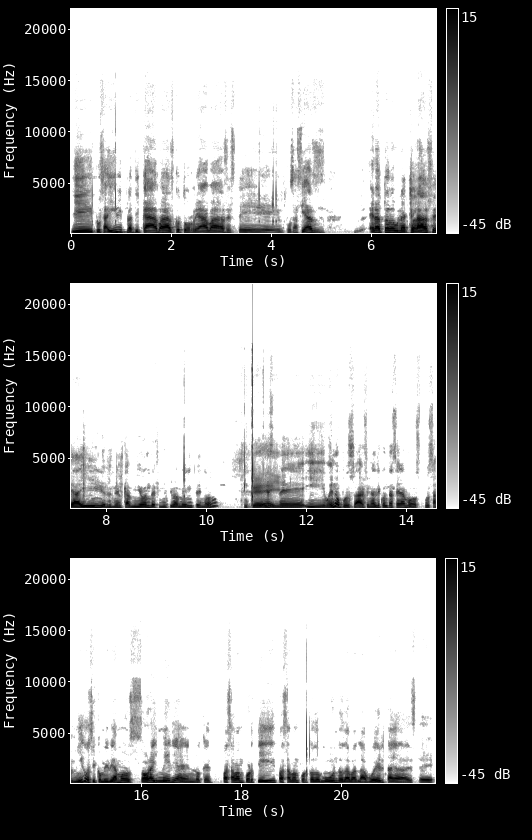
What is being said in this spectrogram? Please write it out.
y pues ahí platicabas, cotorreabas, este, pues hacías, era toda una clase ahí en el camión definitivamente, ¿no? Este, y bueno, pues al final de cuentas éramos pues amigos y convivíamos hora y media en lo que pasaban por ti, pasaban por todo mundo, dabas la vuelta, este,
